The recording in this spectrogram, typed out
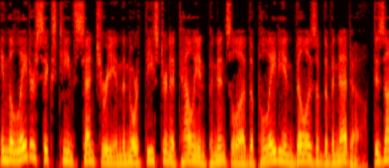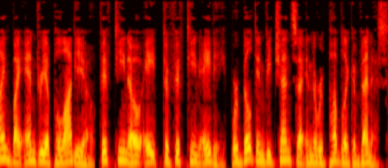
In the later 16th century in the northeastern Italian peninsula the Palladian villas of the Veneto, designed by Andrea Palladio (1508–1580), were built in Vicenza in the Republic of Venice.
